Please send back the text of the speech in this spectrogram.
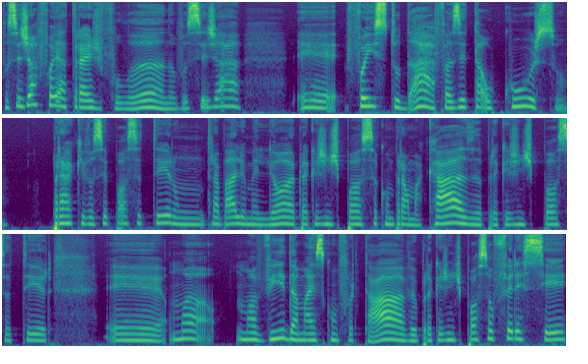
Você já foi atrás de Fulano? Você já é, foi estudar, fazer tal curso? para que você possa ter um trabalho melhor, para que a gente possa comprar uma casa, para que a gente possa ter é, uma, uma vida mais confortável, para que a gente possa oferecer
